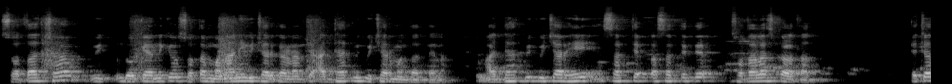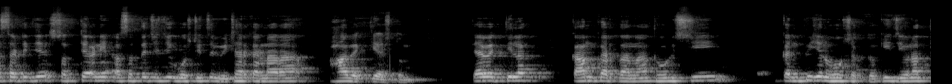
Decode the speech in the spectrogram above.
स्वतःच्या वि- डोक्याने किंवा स्वतः मनाने विचार करणार ते आध्यात्मिक विचार म्हणतात त्याला. आध्यात्मिक विचार हे सत्य असत्य ते स्वतःलाच कळतात. त्याच्यासाठी जे सत्य आणि असत्याची जी गोष्टीचा विचार करणारा हा व्यक्ती असतो. त्या व्यक्तीला काम करताना थोडीशी कन्फ्युजन होऊ शकतो की जीवनात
